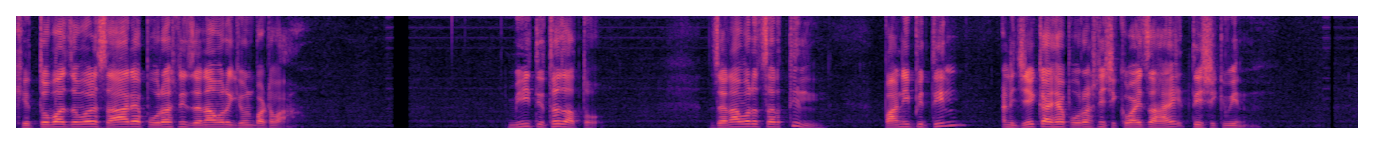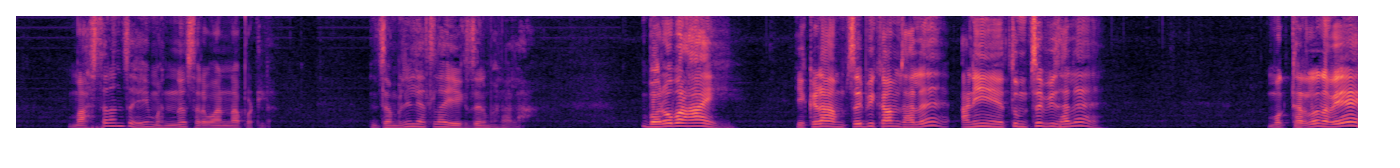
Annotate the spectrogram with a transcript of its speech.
खेतोबाजवळ साऱ्या पोरासनी जनावरं घेऊन पाठवा. मी तिथं जातो. जनावरं चरतील पाणी पितील आणि जे काय ह्या पोरासनी शिकवायचं आहे ते शिकवीन. मास्तरांचं हे म्हणणं सर्वांना पटलं. जमलेल्यातला एकजण म्हणाला बरोबर आहे इकडं आमचं बी काम झालं आणि तुमचं बी झालं मग ठरलं नव्हे?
